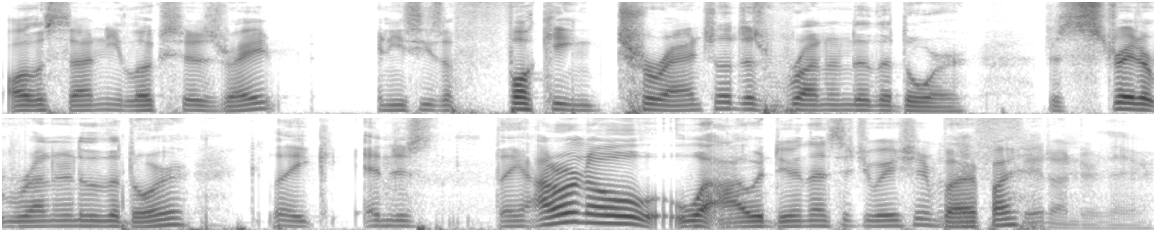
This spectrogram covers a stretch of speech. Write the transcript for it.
all of a sudden he looks to his right, and he sees a fucking tarantula just run into the door, just straight up run into the door, like and just like I don't know what I would do in that situation, but if I fit under there,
